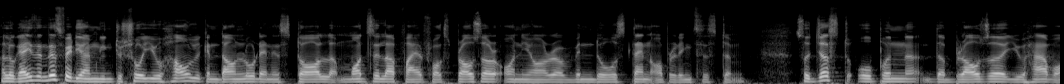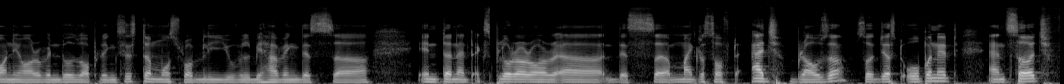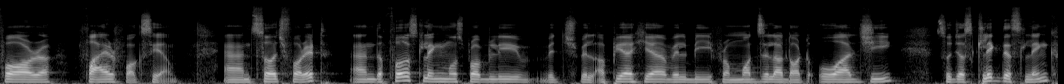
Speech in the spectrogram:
Hello guys, in this video I'm going to show you how you can download and install Mozilla Firefox browser on your Windows 10 operating system. So just open the browser you have on your Windows operating system. Most probably you will be having this uh, Internet Explorer or uh, this uh, Microsoft Edge browser. So just open it and search for Firefox here and search for it and the first link most probably which will appear here will be from mozilla.org so just click this link.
